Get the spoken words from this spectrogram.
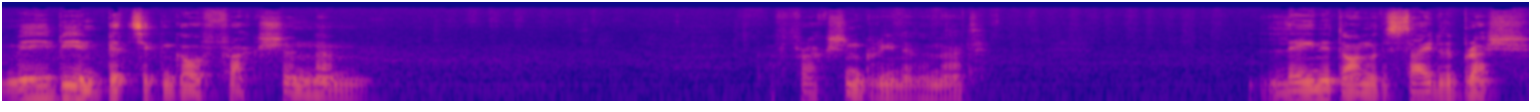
Maybe in bits it can go a fraction um, a fraction greener than that laying it on with the side of the brush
